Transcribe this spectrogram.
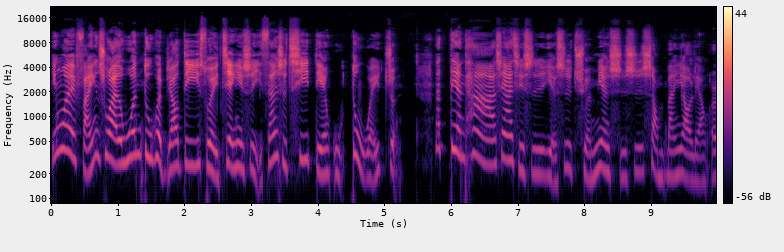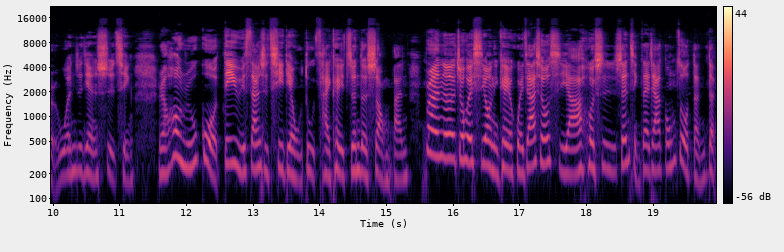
因为反映出来的温度会比较低，所以建议是以三十七点五度为准。那电獭啊，现在其实也是全面实施上班要量耳温这件事情。然后，如果低于三十七点五度才可以真的上班，不然呢，就会希望你可以回家休息啊，或是申请在家工作等等。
